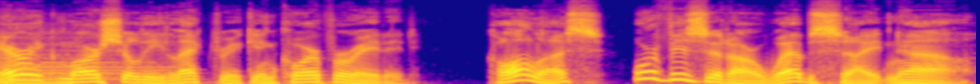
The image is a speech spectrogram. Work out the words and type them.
Erick Marshall Electric Incorporated. Call us or visit our website now.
